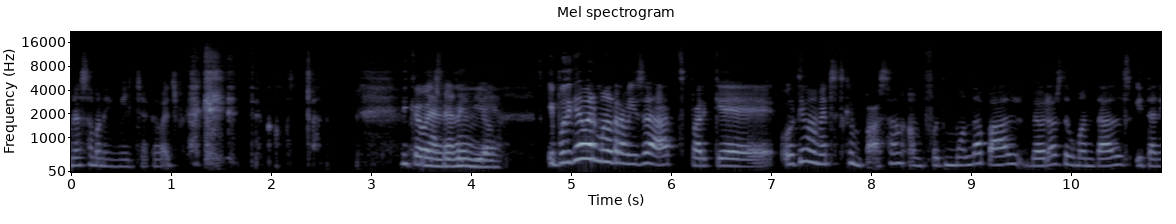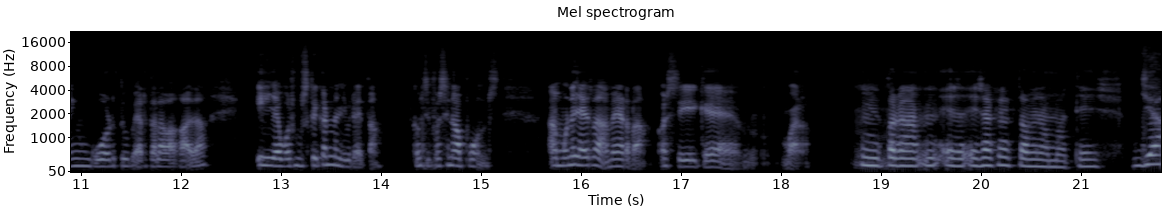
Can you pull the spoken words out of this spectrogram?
una setmana i mitja que vaig fer aquest documental. I que vaig Ja, fer guió. bé. I podria haver-me'l revisat perquè últimament saps què em passa? Em fot molt de pal veure els documentals i tenir un Word obert a la vegada i llavors m'ho escric en una llibreta, com si fossin apunts, amb una lletra de merda. O sigui que, bueno, Mm, Però és, és exactament el mateix. ja,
